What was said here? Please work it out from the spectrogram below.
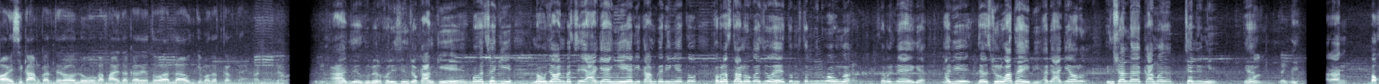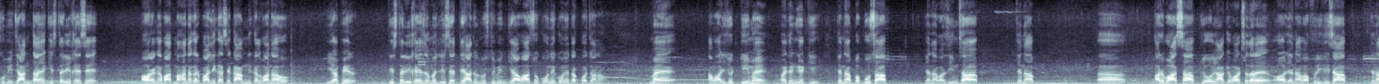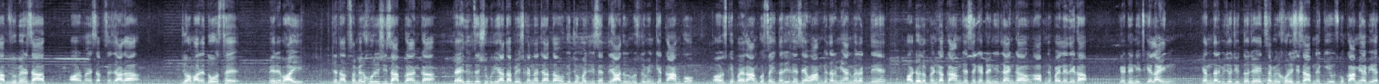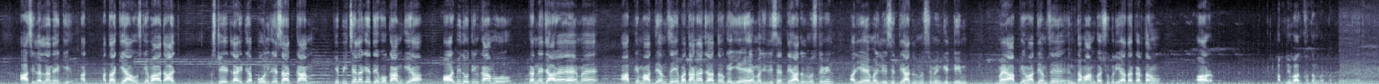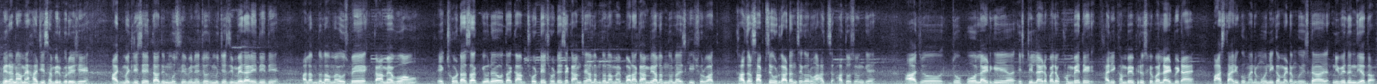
और ऐसे काम करते रहो लोगों का फ़ायदा करे तो अल्लाह उनकी मदद करता है। आज जुबैर खुरीसिन जो काम किए हैं बहुत अच्छे किए। नौजवान बच्चे आगे आएँगे यार ये काम करेंगे तो कब्रस्तानों का जो है तो मुस्तकबिल वो होगा समझ में आएगा अब ये जरा शुरुआत है ये भी अभी आगे और इन काम चलेंगे। बखूबी जानता है किस तरीके से औरंगाबाद महानगर पालिका से काम निकलवाना हो या फिर किस तरीके से मजलिस इतिहादुलमसलिमिन की आवाज़ को कोने कोने तक पहुँचाना हो। मैं, हमारी जो टीम है, पैठन गेट की, जनाब बब्बू साहब, जनाब अजीम साहब, जनाब अरबाज साहब जो यहाँ के वार्ड सदर है, और जनाब अफरीदी साहब, जनाब ज़ुबैर साहब, और मैं सबसे ज़्यादा जो हमारे दोस्त है, मेरे भाई, जनाब समीर कुरैशी साहब का इनका तय दिल से शुक्रिया अदा पेश करना चाहता हूँ कि जो मजलिस इतिहादुलमसलिमिन के काम को और उसके पैगाम को सही तरीके से आवाम के दरमियान में रखते हैं और डेवलपमेंट का काम, जैसे कि ड्रेनेज लाइन का आपने पहले देखा कि ड्रेनेज के लाइन के अंदर भी जो जिद्दोजहद समीर कुरैशी साहब ने की, उसको कामयाबी हासिल अल्लाह ने की, अता किया। उसके बाद आज स्ट्रीट लाइट या पोल के साथ काम के पीछे लगे थे, वो काम किया। और भी दो तीन काम वो करने जा रहे हैं। मैं आपके माध्यम से ये बताना चाहता हूँ कि ये है मजलिस इतिहादुलमसलिमिन और ये है मजलिस इतिहादुलमसलिमिन की टीम। मैं आपके माध्यम से इन तमाम का शुक्रिया अदा करता हूँ और अपनी बात ख़त्म करता हूँ। मेरा नाम है हाजी समीर कुरेशी आज मजलिस इतिहादुलमसलिमिन ने जो मुझे ज़िम्मेदारी दी थी, अलहमदिल्ला मैं उस पर कामयाब हुआ हूँ। एक छोटा सा क्यों नहीं होता काम, छोटे छोटे से काम से अलहमदिल्ला मैं बड़ा काम भी अलहमदिल्ला इसकी शुरुआत खाजर साहब से उद्घाटन से करूँगा हाथों से उनके। आज जो पोल लाइट की स्टील लाइट, पहले खंबे थे, खाली खंबे फिर उसके ऊपर लाइट बिठाए। पाँच तारीख को मैंने मोनिका मैडम को इसका निवेदन दिया था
